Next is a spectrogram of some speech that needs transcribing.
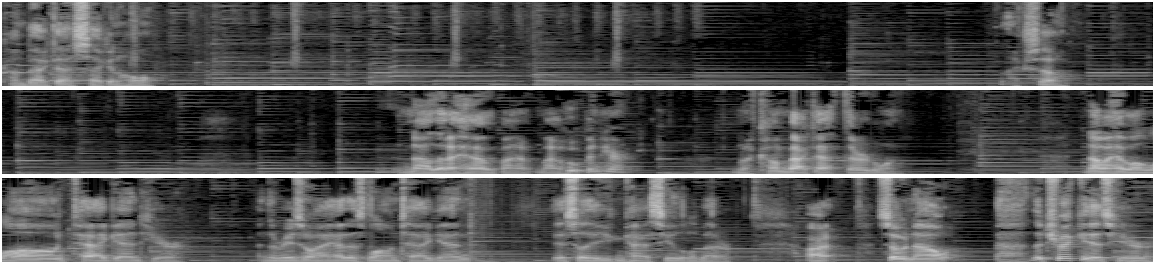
Come back to that second hole. Like so. Now that I have my, my hoop in here, I'm to come back that third one. Now I have a long tag end here. And the reason why I have this long tag end is so that you can kind of see a little better. All right, so now the trick is here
